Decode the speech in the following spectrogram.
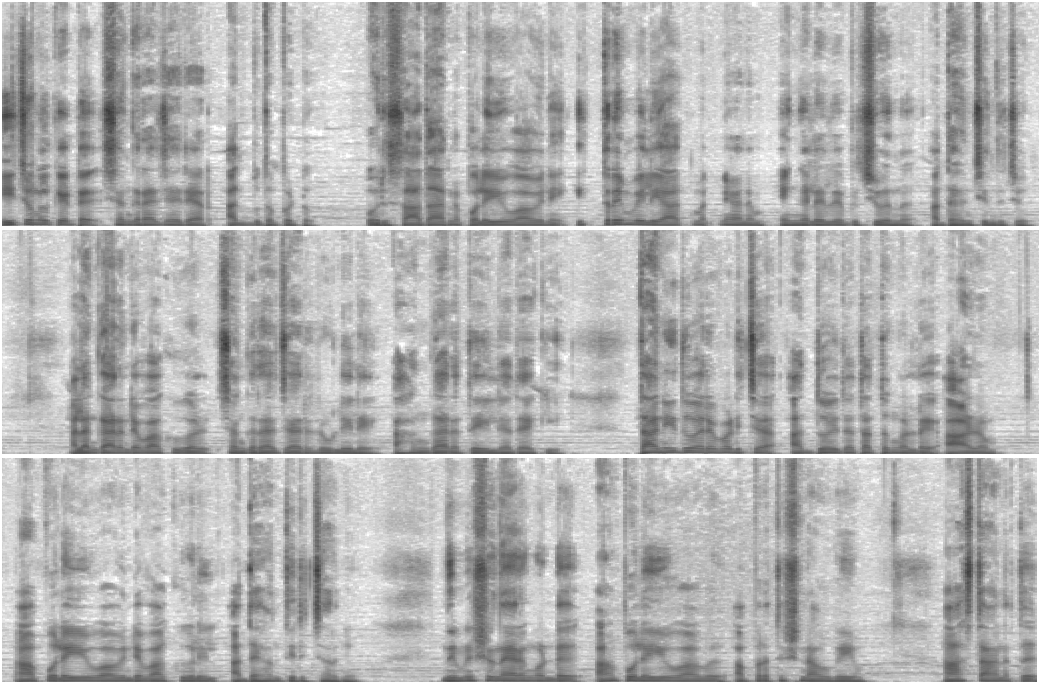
ഈ ചുങ്ങൽ കേട്ട് ശങ്കരാചാര്യർ അത്ഭുതപ്പെട്ടു. ഒരു സാധാരണ പൊലയുവാവിന് ഇത്രയും വലിയ ആത്മജ്ഞാനം എങ്ങനെ ലഭിച്ചുവെന്ന് അദ്ദേഹം ചിന്തിച്ചു. അലങ്കാരന്റെ വാക്കുകൾ ശങ്കരാചാര്യരുടെ ഉള്ളിലെ അഹങ്കാരത്തെ ഇല്ലാതാക്കി. താൻ ഇതുവരെ പഠിച്ച അദ്വൈത തത്വങ്ങളുടെ ആഴം ആ പുലയുവാവിന്റെ വാക്കുകളിൽ അദ്ദേഹം തിരിച്ചറിഞ്ഞു. നിമിഷ നേരം കൊണ്ട് ആ പുലയുവാവ് അപ്രത്യക്ഷനാവുകയും ആ സ്ഥാനത്ത്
